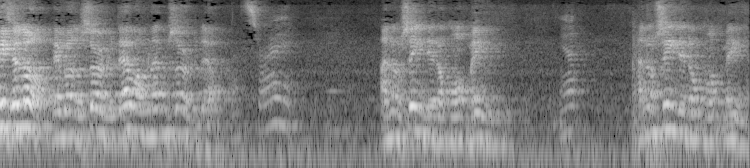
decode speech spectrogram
He said, look, they want to serve the devil, I'm gonna let them serve the devil. That's right. I don't see they don't want me. Yep. I don't see they don't want me.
